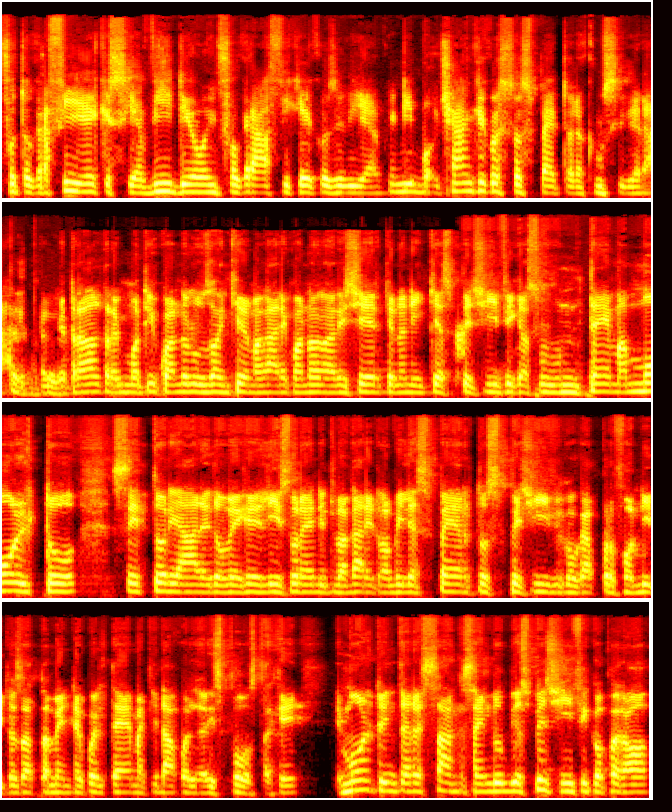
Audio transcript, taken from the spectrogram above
fotografie, che sia video, infografiche e così via. Quindi boh, c'è anche questo aspetto da considerare. Perché, tra l'altro, motivo, quando lo uso anch'io, magari quando ho una ricerca, una nicchia specifica su un tema molto settoriale, dove lì su Reddit magari trovi l'esperto specifico che ha approfondito esattamente quel tema e ti dà quella risposta, che è molto interessante, se in dubbio specifico, però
